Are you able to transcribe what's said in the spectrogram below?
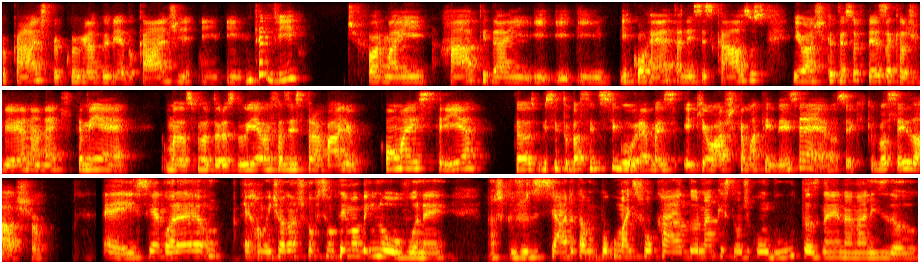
o CAD, para a Procuradoria do CAD, e, e, intervir de forma aí rápida e, e, e, correta nesses casos. E eu acho que eu tenho certeza que a Juliana, né, que também é uma das fundadoras do IA, vai fazer esse trabalho com maestria. Então, eu me sinto bastante segura, mas e que eu acho que é uma tendência é, não sei o que, que vocês acham. É, esse agora é, um, é realmente eu acho que ser um tema bem novo, né? Acho que o judiciário estava um pouco mais focado na questão de condutas, né, na análise da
